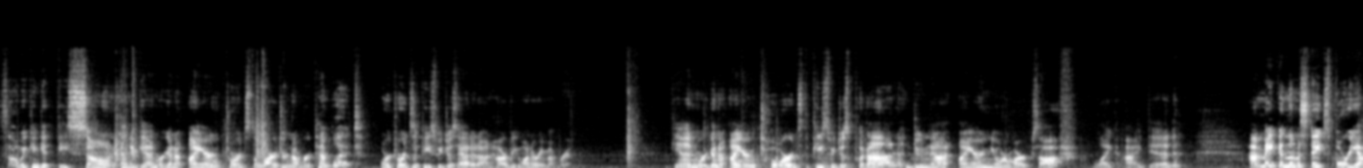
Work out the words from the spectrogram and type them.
So we can get these sewn, and again, we're going to iron towards the larger number template or towards the piece we just added on, however you want to remember it. Again, we're going to iron towards the piece we just put on. Do not iron your marks off like I did. I'm making the mistakes for you.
